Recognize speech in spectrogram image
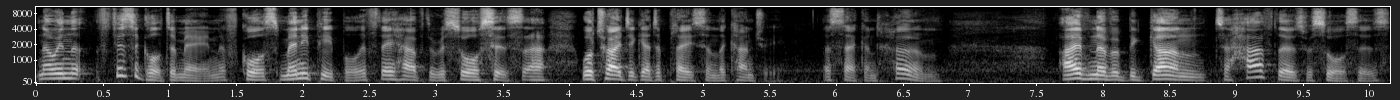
Now, in the physical domain, of course, many people, if they have the resources, uh, will try to get a place in the country, a second home. I've never begun to have those resources,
